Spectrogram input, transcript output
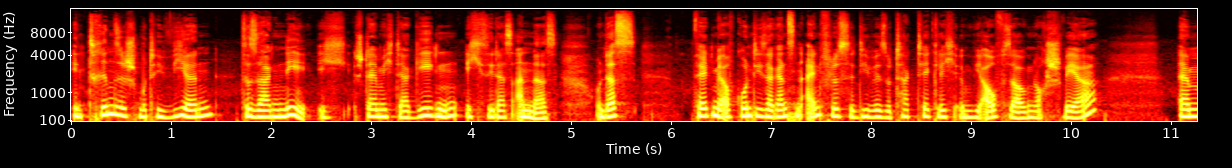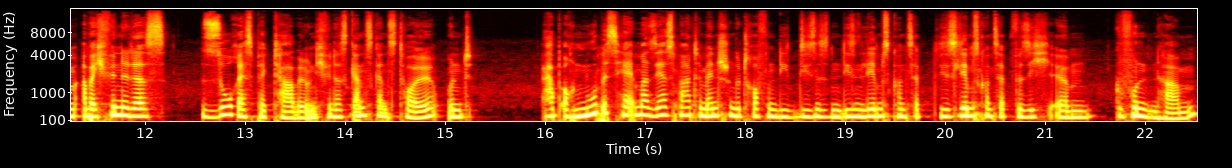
intrinsisch motivieren, zu sagen, nee, ich stelle mich dagegen, ich sehe das anders. Und das fällt mir aufgrund dieser ganzen Einflüsse, die wir so tagtäglich irgendwie aufsaugen, noch schwer. Ähm, aber ich finde das so respektabel und ich finde das ganz, ganz toll und habe auch nur bisher immer sehr smarte Menschen getroffen, die diesen, diesen Lebenskonzept, dieses Lebenskonzept für sich ähm, gefunden haben.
